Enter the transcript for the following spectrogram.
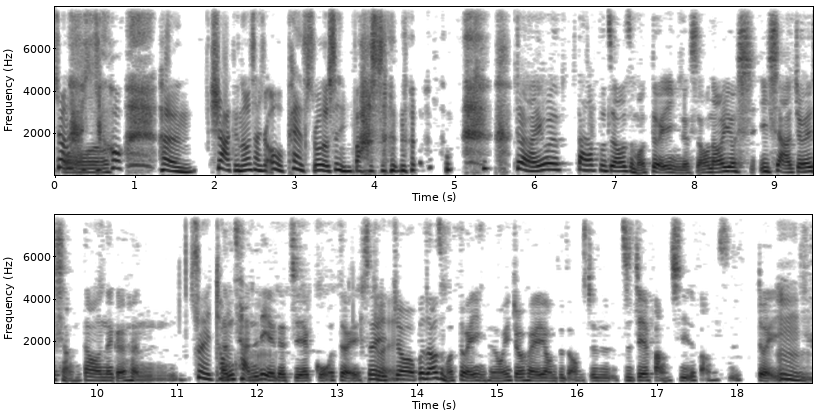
像那时候很 shock，可能我想说，哦，Pat 说的事情发生了。对啊，因为大家不知道怎么对应的时候，然后又一下就会想到那个很很惨烈的结果，对，所以就不知道怎么对应，很容易就会用这种就是直接放弃的方式对应。嗯，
